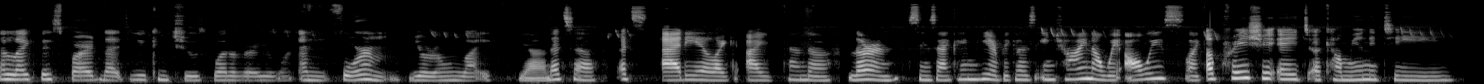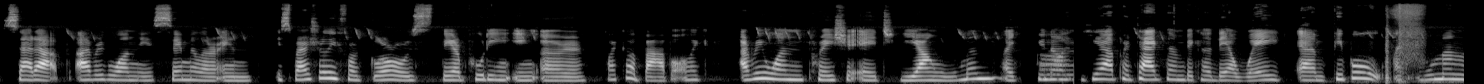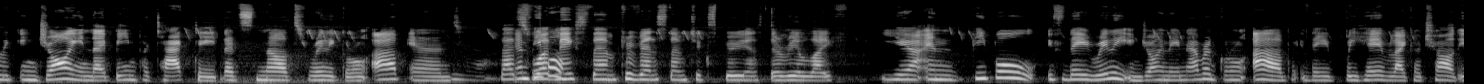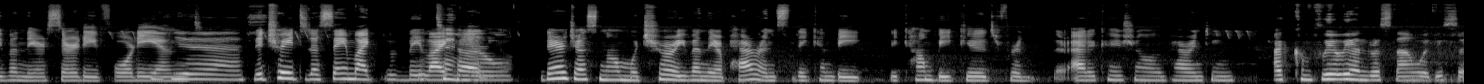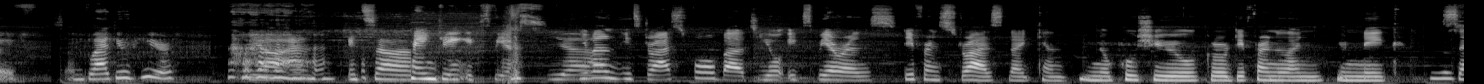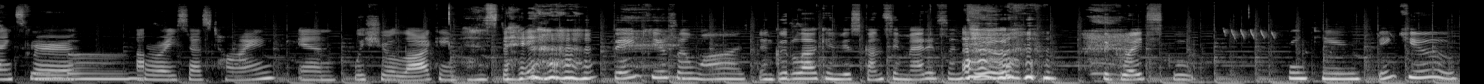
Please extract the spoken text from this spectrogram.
I like this part that you can choose whatever you want and form your own life. Yeah, that's a that's idea like I kind of learned since I came here because in China we always like appreciate a community setup. Everyone is similar and especially for girls they are putting in a like a bubble like everyone appreciate young women like you know Oh. yeah protect them because they are weak and people like women like enjoying like being protected that's not really grown up and That's And what makes them prevents them to experience the real life. yeah and people if they really enjoy they never grown up they behave like a child even they're 30 40 and yes. they treat the same like they The like 10 year old. They're just not mature even their parents they can be they can't be good for their education or parenting I completely understand what you say. So I'm glad you're here. Yeah, and it's a changing experience yeah. even it's stressful but you experience different stress that can you know push you grow different and unique thanks for uh, for recess time and wish you luck in Penn State. Thank you so much. And good luck in Wisconsin Madison too. the great school. Thank you. Thank you.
